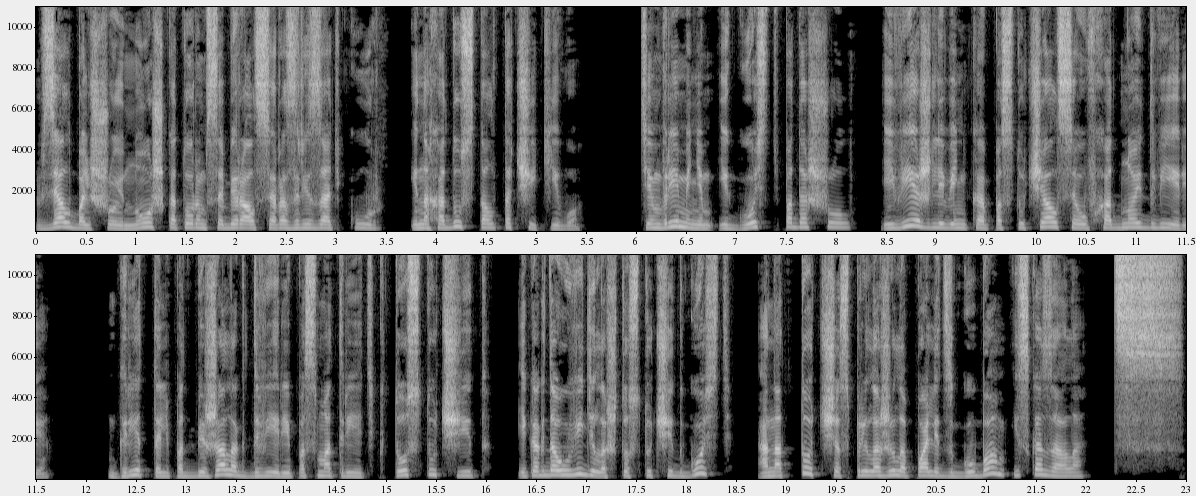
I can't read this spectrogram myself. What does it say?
Взял большой нож, которым собирался разрезать кур, и на ходу стал точить его. Тем временем и гость подошел и вежливенько постучался у входной двери. Гретель подбежала к двери посмотреть, кто стучит, и когда увидела, что стучит гость, она тотчас приложила палец к губам и сказала «Тссс,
